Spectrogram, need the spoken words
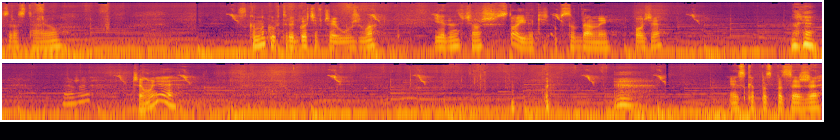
wzrastają. Z komików, których gościa wczoraj użyła, jeden wciąż stoi w jakiejś absurdalnej pozie. Także czemu nie? Eska po spacerze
